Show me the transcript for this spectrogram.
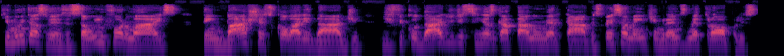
que muitas vezes são informais, têm baixa escolaridade, dificuldade de se resgatar no mercado, especialmente em grandes metrópoles,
